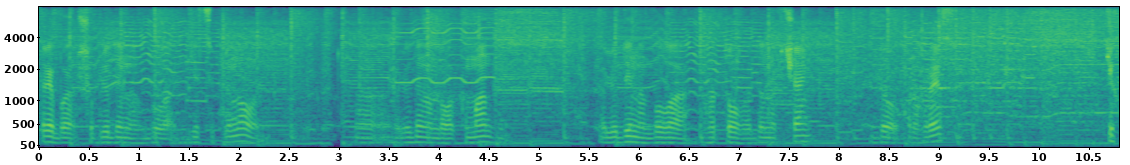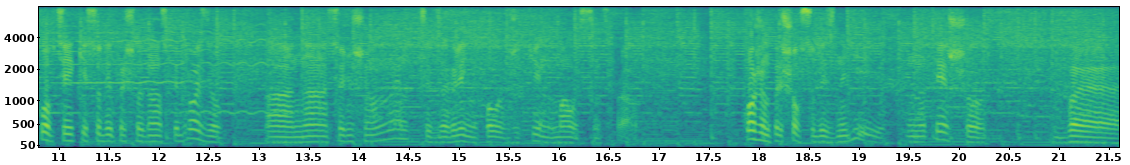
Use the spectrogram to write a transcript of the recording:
Треба, щоб людина була дисциплінована, е, людина була командна, людина була готова до навчань, до прогресу. Ті хлопці, які сюди прийшли до нас в підрозділ, а на сьогоднішній момент це взагалі ніколи в житті не мали з цим справи. Кожен прийшов сюди з надією і на те, що в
